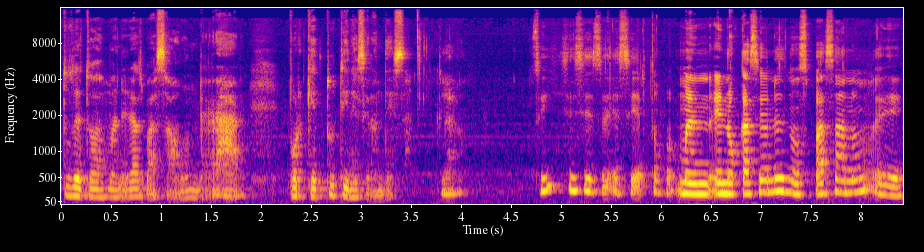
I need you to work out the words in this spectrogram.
Tú de todas maneras vas a honrar porque tú tienes grandeza. Claro. Sí, sí, sí, es, cierto. En, en ocasiones nos pasa, ¿no? Eh,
